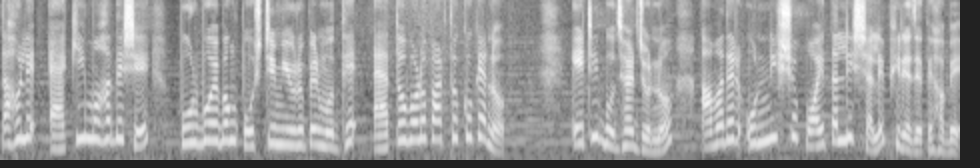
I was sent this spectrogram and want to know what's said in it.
তাহলে একই মহাদেশে পূর্ব এবং পশ্চিম ইউরোপের মধ্যে এত বড় পার্থক্য কেন? এটি বোঝার জন্য আমাদের উনিশশো পঁয়তাল্লিশ সালে ফিরে যেতে হবে।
